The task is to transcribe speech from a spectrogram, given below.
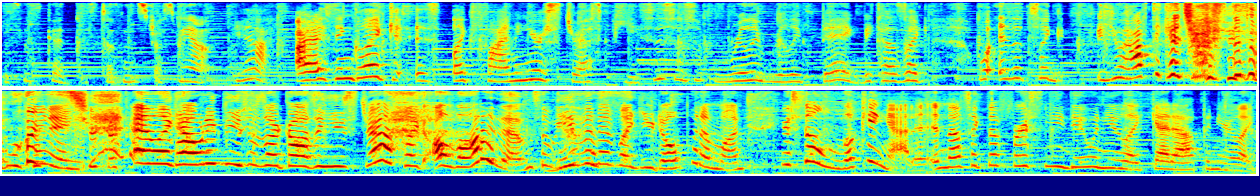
this is good. This doesn't stress me out. Yeah, I think like is like finding your stress pieces is really really big because like what is it's like you have to get dressed in the morning. and like how many pieces are causing you stress? Like a lot of them. So even if like you don't put them on you're still looking at it. And that's like the first thing you do when you like get up and you're like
